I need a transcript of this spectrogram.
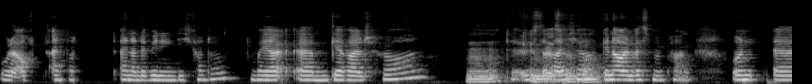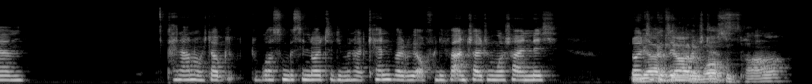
oder auch einfach einer der wenigen, die ich kannte, war ja ähm, Gerald Hörn, mhm. der Österreicher. Investmentbank. Genau, Investmentpunk. Und ähm, keine Ahnung, ich glaube, du brauchst so ein bisschen Leute, die man halt kennt, weil du ja auch für die Veranstaltung wahrscheinlich Leute ja, gewinnen klar, du möchtest. brauchst ein paar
